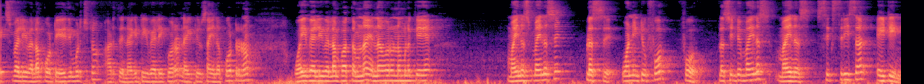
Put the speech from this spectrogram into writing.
எக்ஸ் வேல்யூ எல்லாம் போட்டு எழுதி முடிச்சிட்டோம். அடுத்து நெகட்டிவ் வேல்யூக்கு வரும். நெகட்டிவ் சைனை போட்டுடுறோம் ஒய் வேல்யூ எல்லாம் பார்த்தோம்னா என்ன வரும் நம்மளுக்கு? Minus minus plus one into four four plus into minus minus six three sir eighteen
